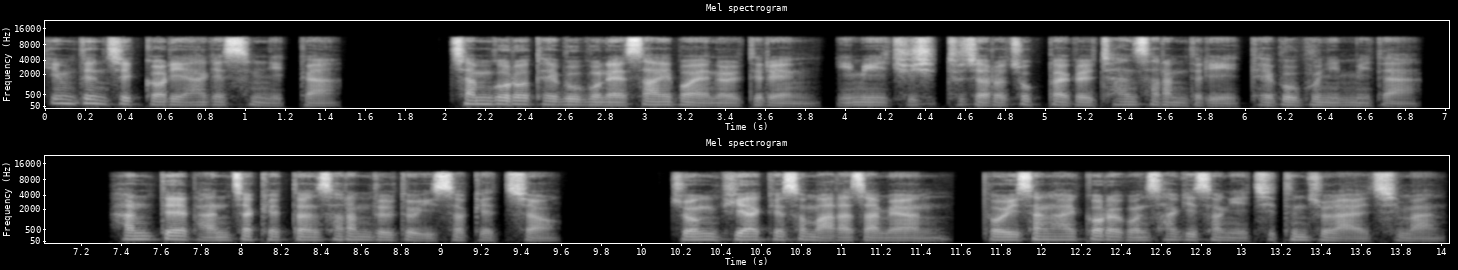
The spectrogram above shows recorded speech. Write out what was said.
힘든 짓거리 하겠습니까? 참고로 대부분의 사이버 애널들은 이미 주식 투자로 쪽박을 찬 사람들이 대부분입니다. 한때 반짝했던 사람들도 있었겠죠. 좀 비약해서 말하자면 더 이상 할 거라곤 사기성이 짙은 줄 알지만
